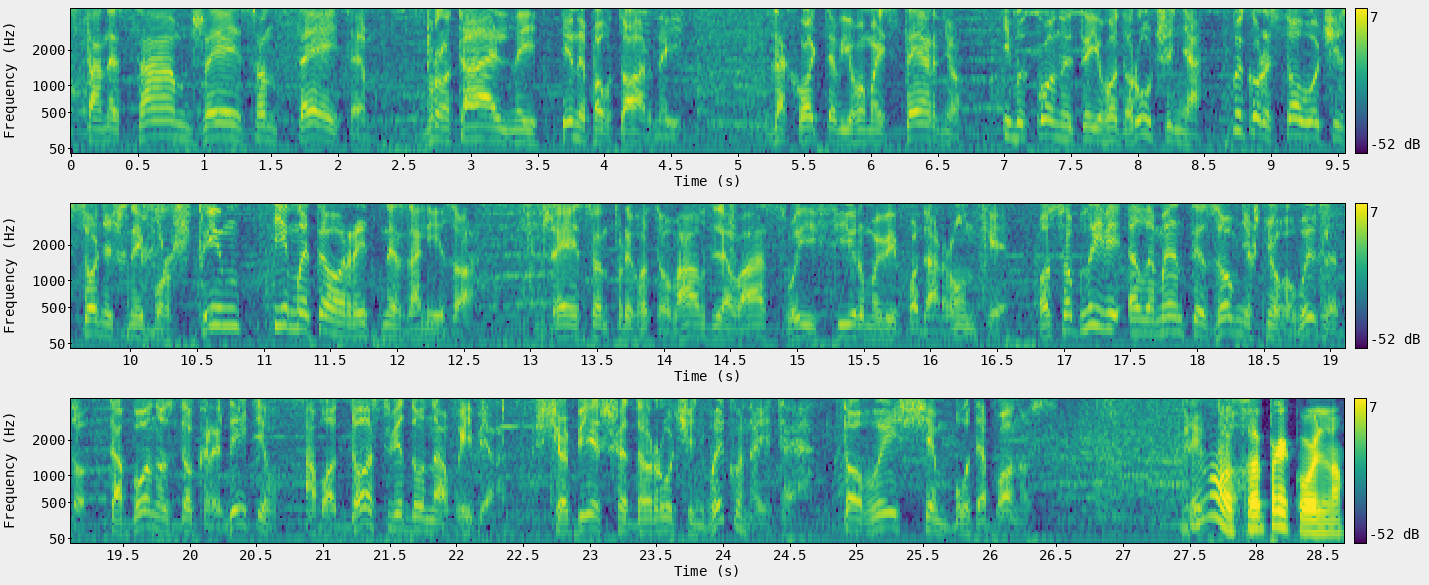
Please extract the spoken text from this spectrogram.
стане сам Джейсон Стейтем, брутальний і неповторний. Заходьте в його майстерню і виконуйте його доручення, використовуючи сонячний бурштин і метеоритне залізо. Джейсон приготував для вас свої фірмові подарунки, особливі елементи зовнішнього вигляду та бонус до кредитів або досвіду на вибір. Що більше доручень виконаєте, то вищим буде бонус. Крім Ну, того, це прикольно.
